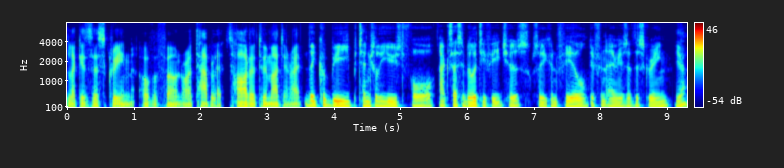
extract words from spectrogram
like is the screen of a phone or a tablet, it's harder to imagine, right? They could be potentially used for accessibility features so you can feel different areas of the screen. Yeah.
